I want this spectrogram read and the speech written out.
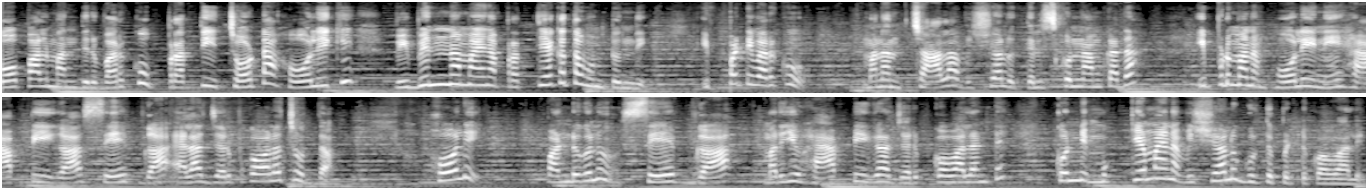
గోపాల్ మందిర్ వరకు ప్రతి చోట హోలీకి విభిన్నమైన ప్రత్యేకత ఉంటుంది. ఇప్పటి వరకు మనం చాలా విషయాలు తెలుసుకున్నాం కదా? ఇప్పుడు మనం హోలీని హ్యాపీగా సేఫ్గా ఎలా జరుపుకోవాలో చూద్దాం. హోలీ పండుగను సేఫ్గా మరియు హ్యాపీగా జరుపుకోవాలంటే కొన్ని ముఖ్యమైన విషయాలు గుర్తుపెట్టుకోవాలి.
